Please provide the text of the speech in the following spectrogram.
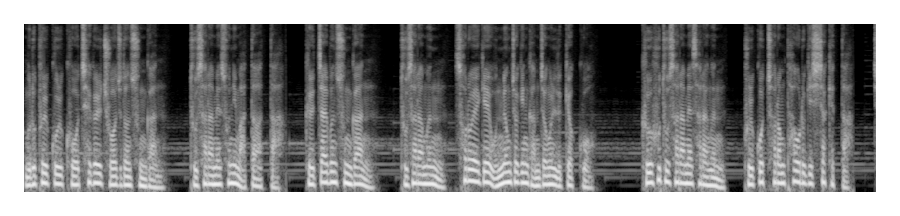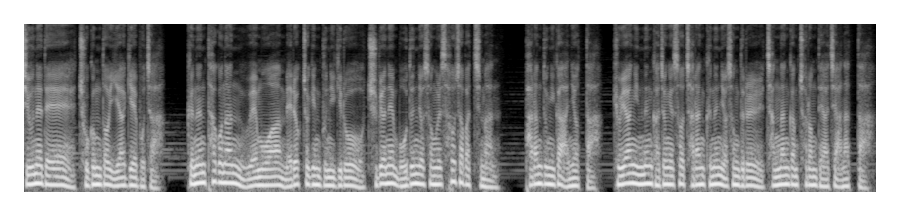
무릎을 꿇고 책을 주워주던 순간 두 사람의 손이 맞닿았다. 그 짧은 순간 두 사람은 서로에게 운명적인 감정을 느꼈고 그 후 두 사람의 사랑은 불꽃처럼 타오르기 시작했다. 지훈에 대해 조금 더 이야기해보자. 그는 타고난 외모와 매력적인 분위기로 주변의 모든 여성을 사로잡았지만 바람둥이가 아니었다. 교양 있는 가정에서 자란 그는 여성들을 장난감처럼 대하지 않았다.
